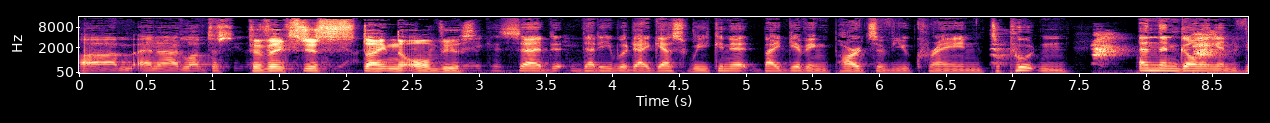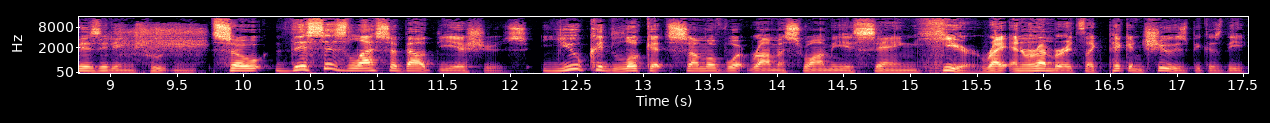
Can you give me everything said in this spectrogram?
Um, and I'd love to see. Vivek's just stating the obvious. Vivek has said that he would, I guess, weaken it by giving parts of Ukraine to Putin, and then going and visiting Putin. So this is less about the issues. You could look at some of what Ramaswamy is saying here, right? And remember, it's like pick and choose because the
